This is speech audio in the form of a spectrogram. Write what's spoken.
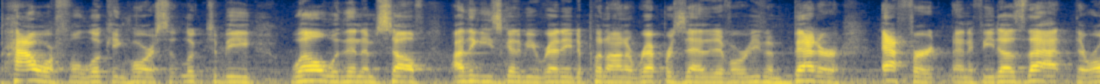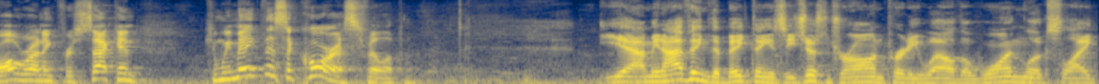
powerful looking horse that looked to be well within himself. I think he's going to be ready to put on a representative or even better effort. And if he does that, they're all running for second. Can we make this a chorus, Philip? Yeah, I mean, I think the big thing is he's just drawn pretty well. The one looks like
